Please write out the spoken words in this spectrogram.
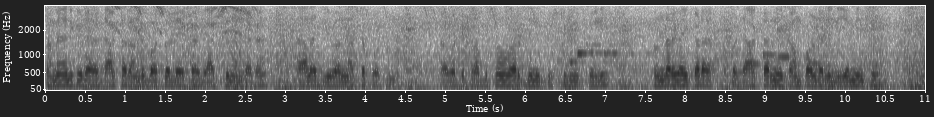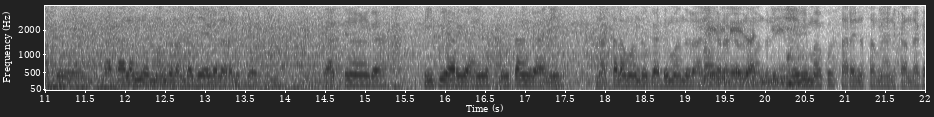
సమయానికి డాక్టర్ అందుబాటులో లేక వ్యాక్సిన్ అందక చాలా జీవాలు నష్టపోతున్నాయి. కాబట్టి ప్రభుత్వం వారు దీన్ని దృష్టి తీసుకొని తొందరగా ఇక్కడ ఒక డాక్టర్ని కాంపౌండర్ని నియమించి మాకు సకాలంలో మందులు అందజేయగలరని కోరుతున్నాం వ్యాక్సిన్ అనగా పీపీఆర్ కానీ గ్లూటాన్ కానీ నట్టల మందు గడ్డి మందులు అనేక రకాల మందులు ఏవి మాకు సరైన సమయానికి అందక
